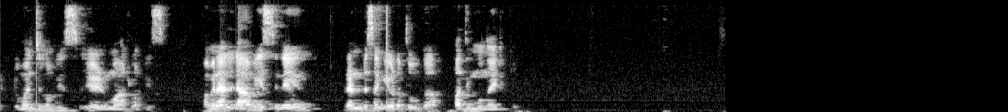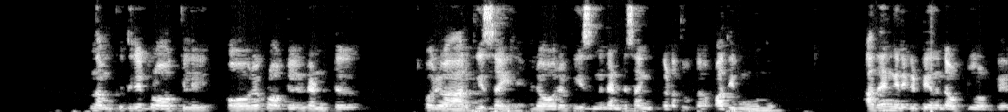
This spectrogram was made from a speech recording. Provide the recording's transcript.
എട്ടും അഞ്ചുള്ള പീസ് ഏഴും ആറുള്ള പീസ് അങ്ങനെ എല്ലാ പീസിലെയും രണ്ട് സംഖ്യയുടെ തുക പതിമൂന്നായിരിക്കും. നമുക്കിതിലെ ക്ലോക്കിൽ ഓരോ ക്ലോക്കിലും രണ്ട് ഒരു ആറ് പീസ് ആയില്ലേ? അതിൽ ഓരോ പീസിന് രണ്ട് സംഖ്യയുടെ തുക പതിമൂന്ന്. അതെങ്ങനെ കിട്ടിയെന്ന് ഡൗട്ട് ഉള്ളവർക്ക്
